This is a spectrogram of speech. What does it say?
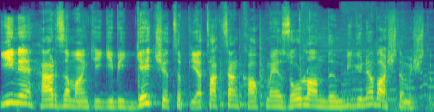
Yine her zamanki gibi geç yatıp yataktan kalkmaya zorlandığım bir güne başlamıştım.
